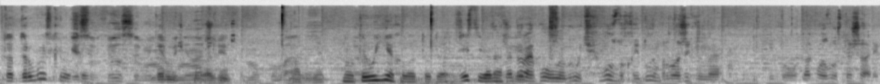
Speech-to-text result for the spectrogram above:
Кто-то другой скрылся? Если вкрылся, меня бы не нашли. Ну, ладно. Ну, ты уехал оттуда. Здесь тебя нашли. Набирай полную грудь воздуха и дуем продолжительно и долго, как воздушный шарик.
